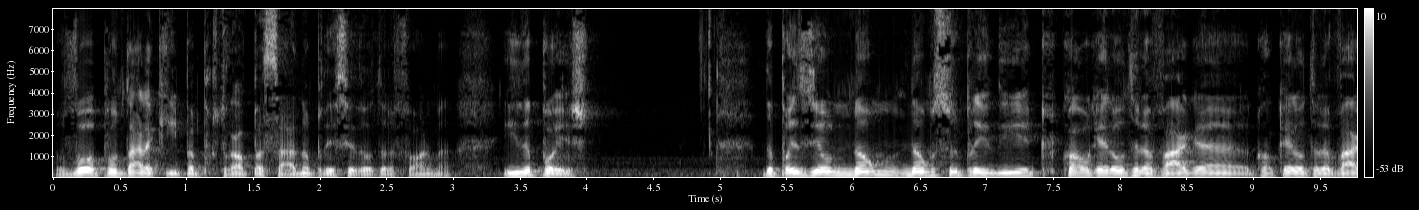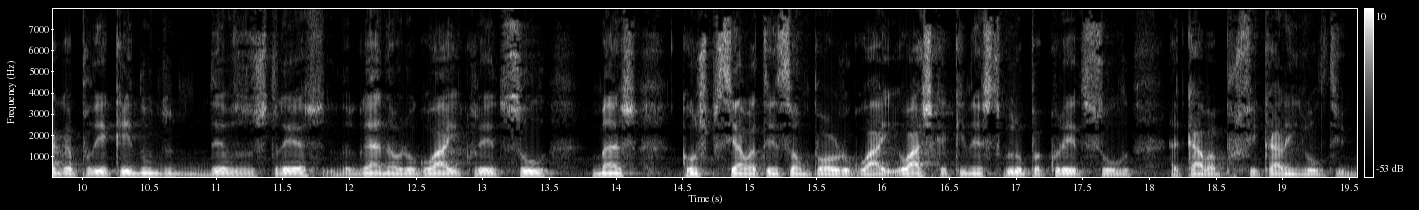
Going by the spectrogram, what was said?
Vou apontar aqui para Portugal passar, não podia ser de outra forma. E depois, depois eu não, não me surpreendia que qualquer outra vaga, qualquer outra vaga podia cair num deles os três, Gana, Uruguai e Coreia do Sul, mas com especial atenção para o Uruguai. Eu acho que aqui neste grupo a Coreia do Sul acaba por ficar em último.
